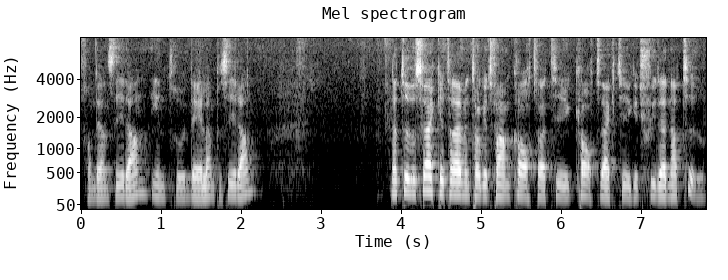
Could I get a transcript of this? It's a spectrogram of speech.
från den sidan, introdelen på sidan. Naturvårdsverket har även tagit fram kartverktyg, kartverktyget Skyddad natur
